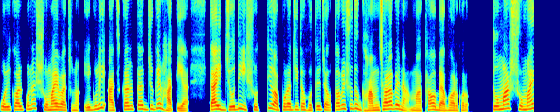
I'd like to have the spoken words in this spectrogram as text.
পরিকল্পনা, সময় বাঁচানো, এগুলোই আজকালকার যুগের হাতিয়ার। তাই যদি সত্যি অপরাজিত হতে চাও, তবে শুধু ঘাম ঝরাবে না, মাথাও ব্যবহার করো। তোমার সময়,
